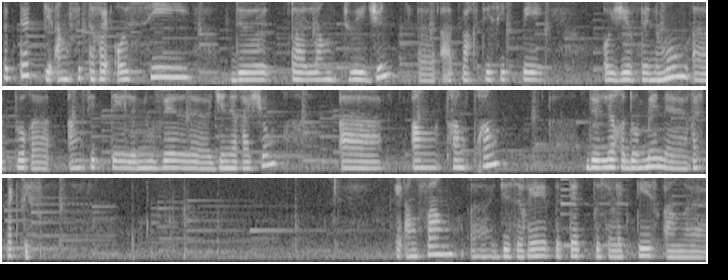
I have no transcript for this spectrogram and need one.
peut-être aussi de talentueux jeunes euh, à participer aux événements euh, pour euh, inciter la nouvelle euh, génération à entreprendre de leur domaine euh, Et enfin, euh, je serai peut-être plus sélectif en euh,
